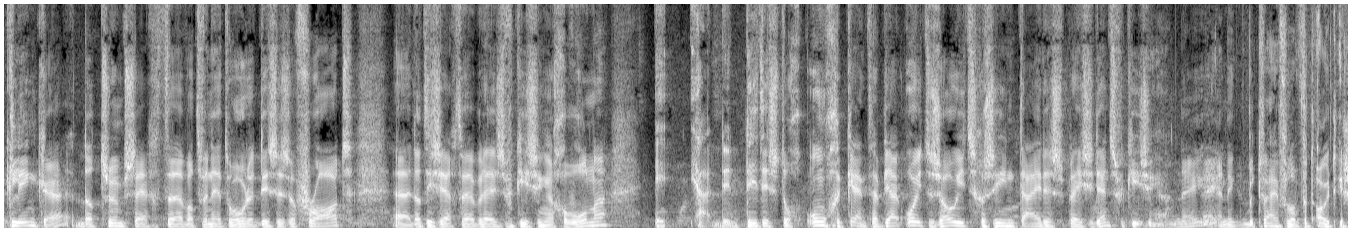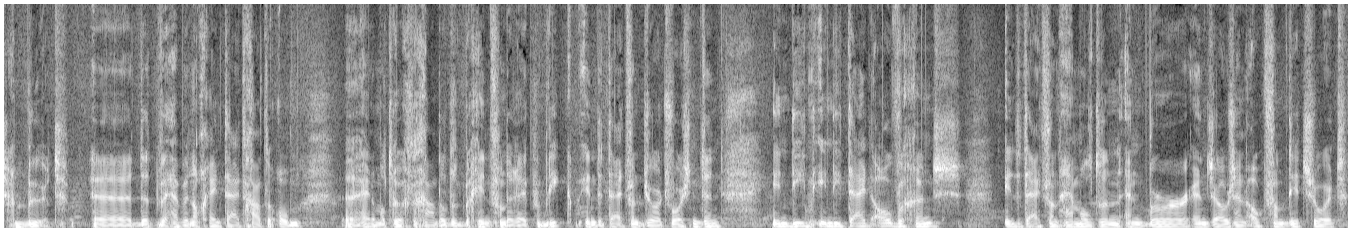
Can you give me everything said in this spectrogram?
klinken dat Trump zegt, wat we net hoorden, this is a fraud. dat hij zegt, we hebben deze verkiezingen gewonnen ja, dit, is toch ongekend. Heb jij ooit zoiets gezien tijdens presidentsverkiezingen? Nee, en ik betwijfel of het ooit is gebeurd. Uh, dat, we hebben nog geen tijd gehad om uh, helemaal terug te gaan tot het begin van de Republiek. In de tijd van George Washington. In die, in die tijd overigens in de tijd van Hamilton en Burr en zo zijn ook van dit soort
